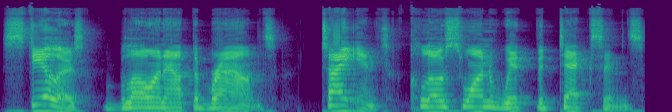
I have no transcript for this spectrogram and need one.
Steelers blowing out the Browns. Titans, close one with the Texans.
